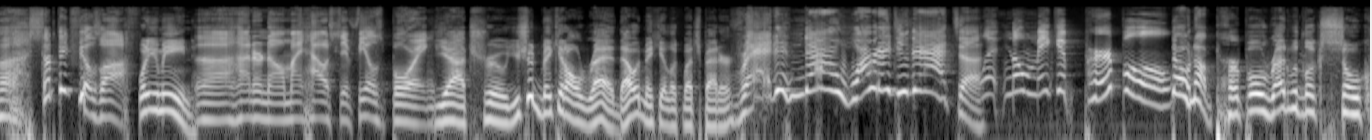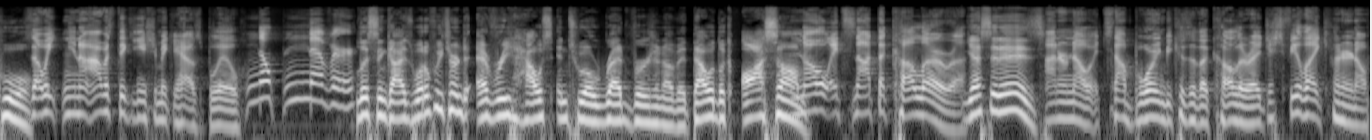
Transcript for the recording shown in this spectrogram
Ugh, something feels off. What do you mean? Uh, I don't know. My house, it feels boring. Yeah, true. You should make it all red. That would make it look much better. Red? No! Why would I do that? What? No, make it purple. No, not purple. Red would look so cool. Zoe, you know, I was thinking you should make your house blue. Nope, never. Listen, guys, what if we turned every house into a red version of it? That would look awesome. No, it's not the color. Yes, it is. I don't know. It's not boring because of the color. I just feel like, I don't know,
